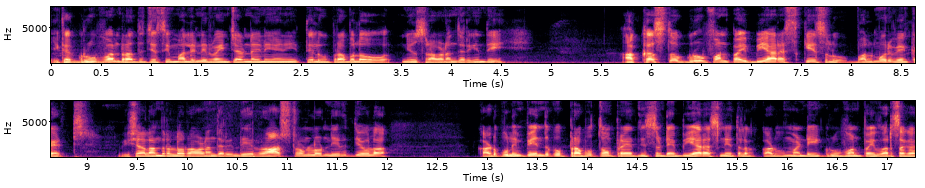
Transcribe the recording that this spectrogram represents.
ఇక గ్రూప్ వన్ రద్దు చేసి మళ్ళీ నిర్వహించండి అని తెలుగు ప్రభలో న్యూస్ రావడం జరిగింది. అక్కస్తో గ్రూప్ వన్పై బీఆర్ఎస్ కేసులు. బల్మూరి వెంకట్ విశాలాంధ్రలో రావడం జరిగింది. రాష్ట్రంలో నిరుద్యోగుల కడుపు నింపేందుకు ప్రభుత్వం ప్రయత్నిస్తుంటే బీఆర్ఎస్ నేతలకు కడుపు మండి గ్రూప్ వన్పై వరుసగా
